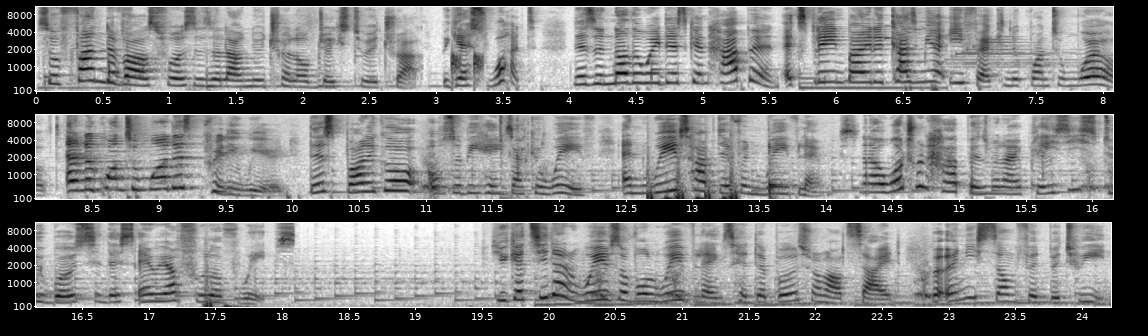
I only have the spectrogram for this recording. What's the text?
So van der Waals forces allow neutral objects to attract. But guess what? There's another way this can happen, explained by the Casimir effect in the quantum world. And the quantum world is pretty weird. This particle also behaves like a wave, and waves have different wavelengths. Now watch what happens when I place these two boats in this area full of waves. You can see that waves of all wavelengths hit the boats from outside, but only some fit between.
